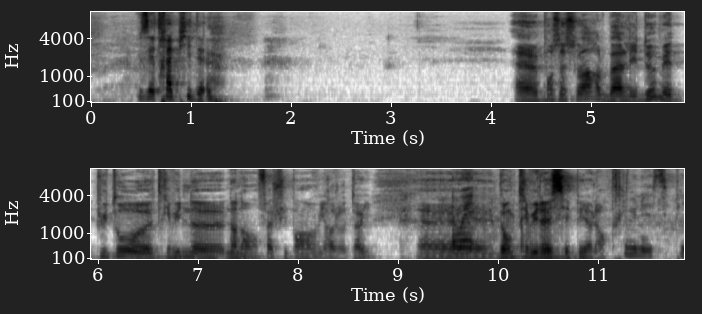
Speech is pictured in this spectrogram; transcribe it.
Vous êtes rapide. Euh, pour ce soir, bah, les deux, mais plutôt euh, tribune. Euh, non, non, enfin, je suis pas en virage Auteuil. Ah ouais. Donc tribune SCP alors. Tribune SCP.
